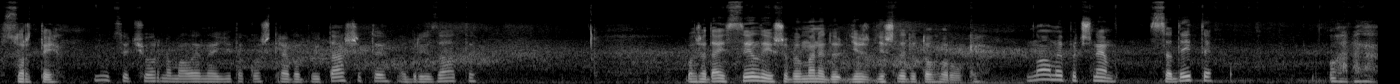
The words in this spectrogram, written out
Сорти. Ну, це чорна малина, її також треба буйташити, обрізати. Боже, дай сили, і щоб в мене дійшли до того руки. Ну, а ми почнемо садити. О, вона.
